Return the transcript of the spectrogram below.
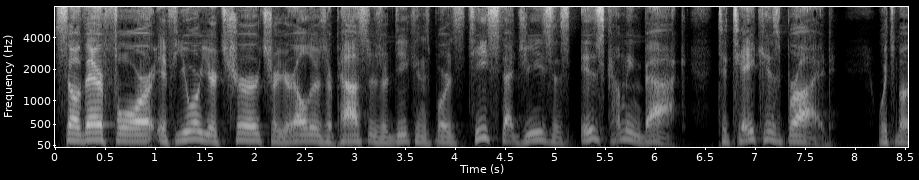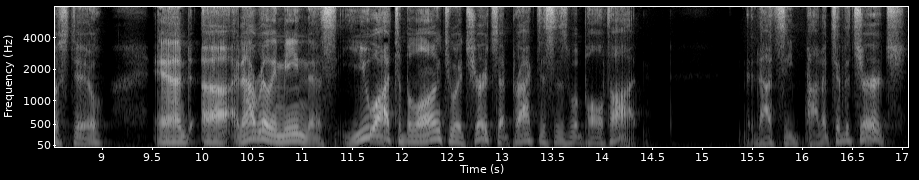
So therefore, if you or your church or your elders or pastors or deacons boards teach that Jesus is coming back to take his bride, which most do, and, uh, and I really mean this, you ought to belong to a church that practices what Paul taught. That's, he brought it to the church.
